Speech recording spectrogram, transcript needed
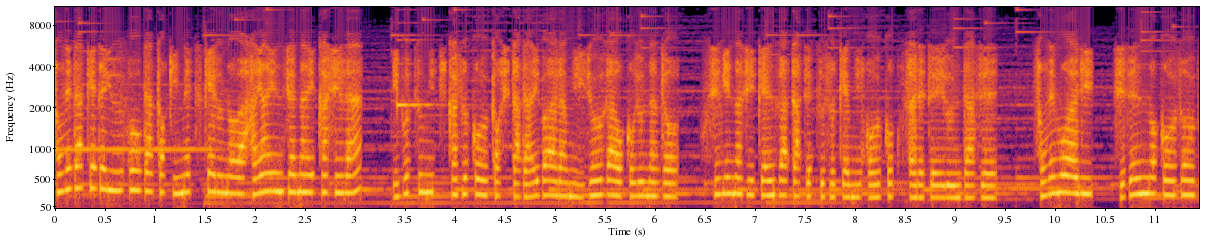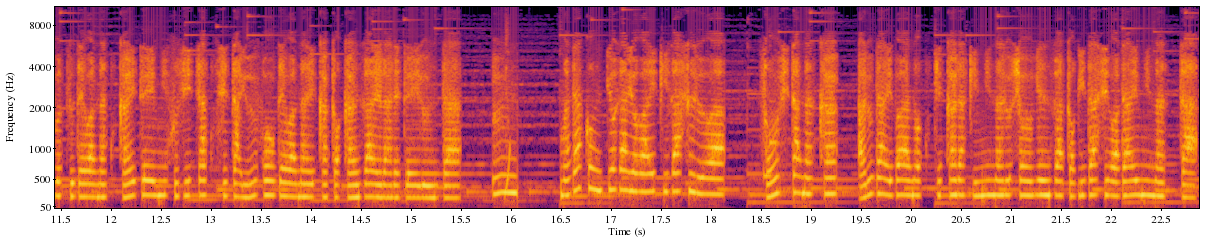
それだけで UFO だと決めつけるのは早いんじゃないかしら？異物に近づこうとしたダイバーらに異常が起こるなど、不思議な事件が立て続けに報告されているんだぜ。それもあり、自然の構造物ではなく海底に不時着した UFO ではないかと考えられているんだ。うーん。まだ根拠が弱い気がするわ。そうした中、あるダイバーの口から気になる証言が飛び出し話題になった。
